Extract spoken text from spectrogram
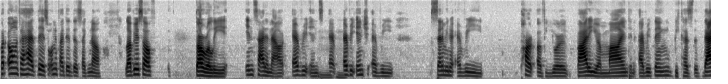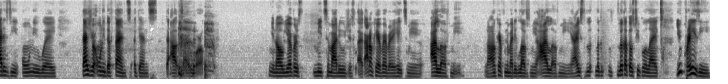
but only if i had this only if i did this like no. Love yourself thoroughly, inside and out, every inch, ev- mm-hmm. every inch, every centimeter, every part of your body, your mind, and everything, because that is the only way. That's your only defense against the outside world. You know, you ever meet somebody who's just like, I don't care if everybody hates me, I love me. You know, I don't care if nobody loves me, I love me. I used to look, look, look at those people like, you crazy,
